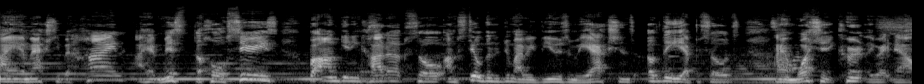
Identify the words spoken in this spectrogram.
I am actually behind. I have missed the whole series, but I'm getting caught up, so I'm still going to do my reviews and reactions of the episodes. I am watching it currently right now.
